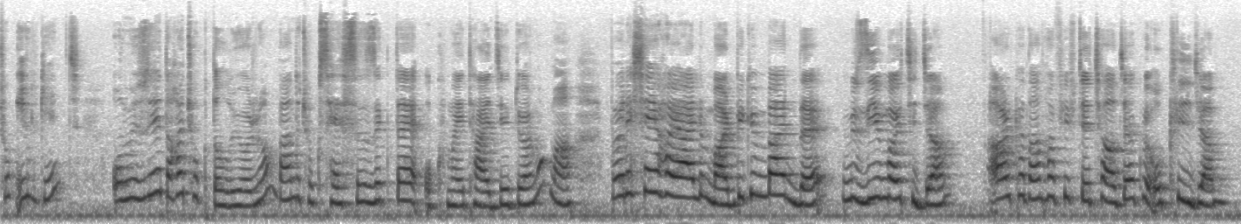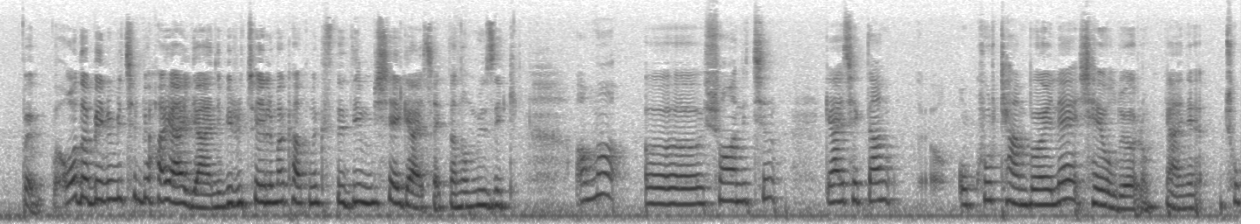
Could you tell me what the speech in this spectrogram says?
çok ilginç. O müziğe daha çok dalıyorum. Ben de çok sessizlikte okumayı tercih ediyorum ama böyle şey hayalim var. Bir gün ben de müziğimi açacağım. Arkadan hafifçe çalacak ve okuyacağım. O da benim için bir hayal yani. Bir ritüelime katmak istediğim bir şey gerçekten o müzik. Ama e, şu an için gerçekten okurken böyle şey oluyorum. Yani çok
